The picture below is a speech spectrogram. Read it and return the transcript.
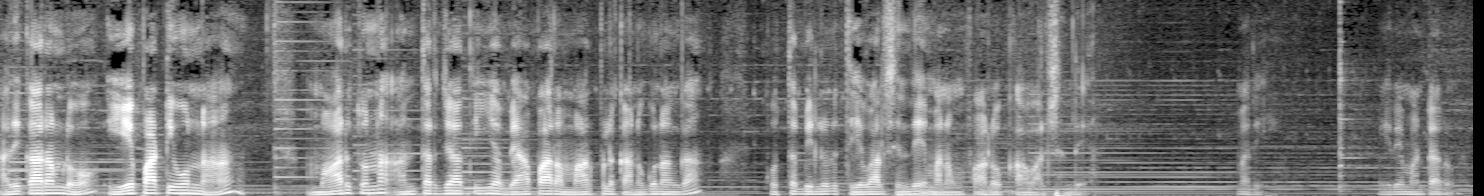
అధికారంలో ఏ పార్టీ ఉన్నా మారుతున్న అంతర్జాతీయ వ్యాపార మార్పులకు అనుగుణంగా కొత్త బిల్లులు తేవాల్సిందే మనం ఫాలో కావాల్సిందే. మరి మీరేమంటారు?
